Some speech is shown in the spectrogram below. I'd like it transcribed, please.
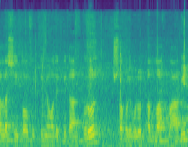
আল্লাহ সেই তৌফিক তুমি আমাদেরকে দান করুন। সকলে বলুন আল্লাহ আমিন।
